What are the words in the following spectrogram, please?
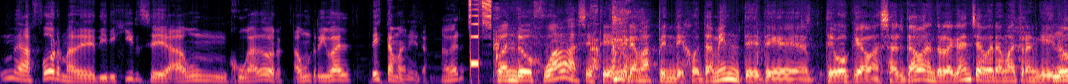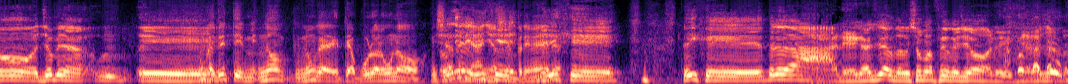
una forma de dirigirse a un jugador, a un rival, de esta manera. A ver. Cuando jugabas, este, era más pendejo. ¿También te, te, te boqueabas? ¿Saltabas dentro de la cancha o era más tranquilo? No, yo mira, eh, ¿Nunca, tuviste, no, ¿Nunca te apuró alguno que ya tenía años dije- en primera? Le dije, le dije, pero dale, Gallardo, que sos más feo que yo, le dije a Gallardo,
